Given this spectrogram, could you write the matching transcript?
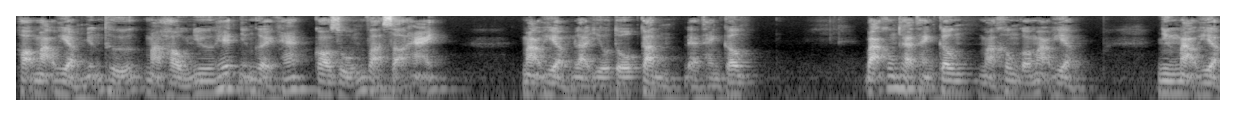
Họ mạo hiểm những thứ mà hầu như hết những người khác co rúm và sợ hãi. Mạo hiểm là yếu tố cần để thành công. Bạn không thể thành công mà không có mạo hiểm. Nhưng mạo hiểm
